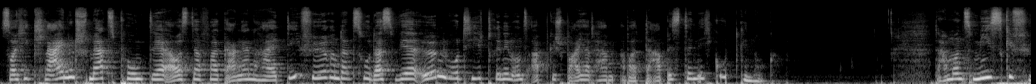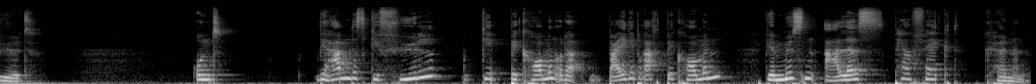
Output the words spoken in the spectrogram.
solche kleinen Schmerzpunkte aus der Vergangenheit, die führen dazu, dass wir irgendwo tief drin in uns abgespeichert haben, aber da bist du nicht gut genug. Da haben wir uns mies gefühlt. Und wir haben das Gefühl bekommen oder beigebracht bekommen, wir müssen alles perfekt können.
